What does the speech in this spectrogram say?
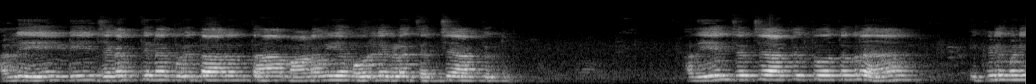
ಅಲ್ಲಿ ಇಡೀ ಜಗತ್ತಿನ ಕುರಿತಾದಂತಹ ಮಾನವೀಯ ಮೌಲ್ಯಗಳ ಚರ್ಚೆ ಆಗ್ತಿತ್ತು. ಅದೇನು ಚರ್ಚೆ ಆಗ್ತಿತ್ತು ಅಂತಂದ್ರೆ ಈ ಕಡೆ ಮನೆ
